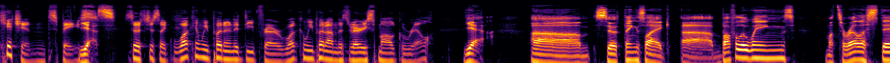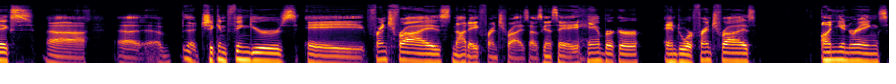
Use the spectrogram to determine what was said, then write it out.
kitchen space. Yes. So it's just like, what can we put in a deep fryer? What can we put on this very small grill? Yeah. Um, so things like uh, buffalo wings, mozzarella sticks, uh, uh, uh, chicken fingers, a French fries, not a French fries. I was going to say a hamburger and or French fries, onion rings.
